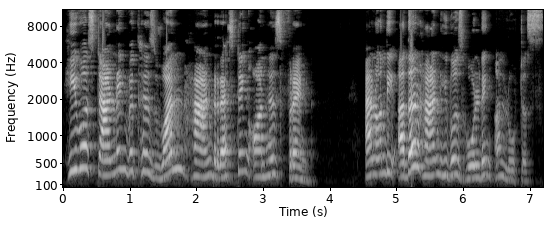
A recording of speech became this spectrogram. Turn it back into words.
he was standing with his one hand resting on his friend. And on the other hand, he was holding a lotus.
